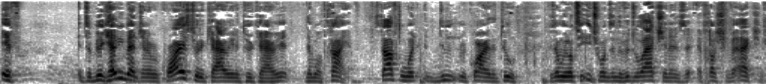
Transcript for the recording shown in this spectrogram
If it's a big heavy bench and it requires two to carry it and two carry it, they're both chayav. Stafka went, didn't require the two, because then we don't see each one's individual action as a, chashav action.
